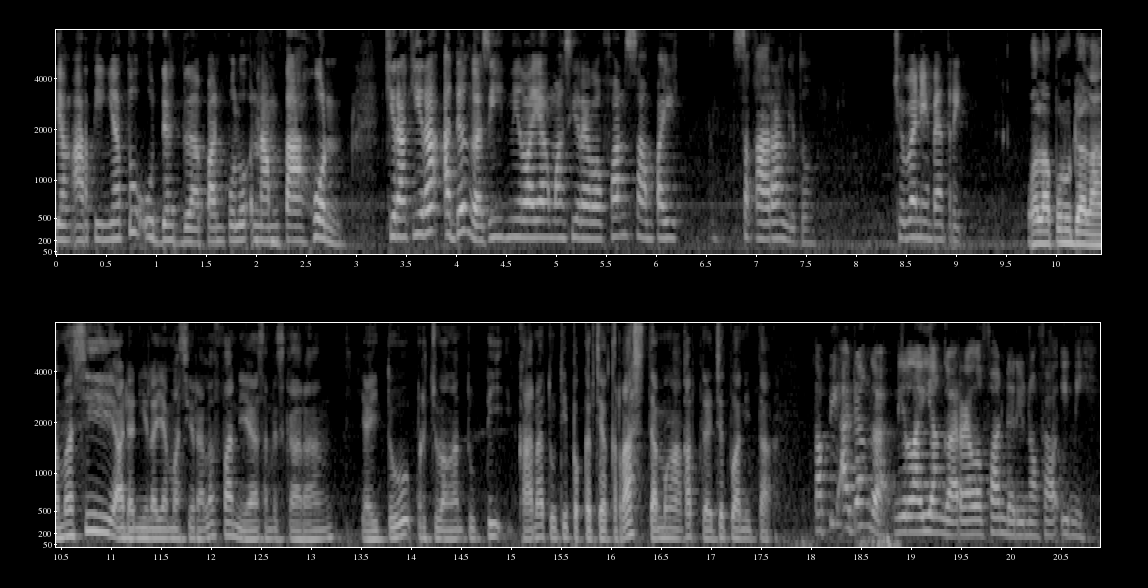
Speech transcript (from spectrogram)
yang artinya tuh udah 86 tahun. Kira-kira ada nggak sih nilai yang masih relevan sampai sekarang gitu? Coba nih Patrick. Walaupun udah lama sih ada nilai yang masih relevan ya sampai sekarang, yaitu perjuangan Tuti karena Tuti bekerja keras dan mengangkat derajat wanita. Tapi ada nggak nilai yang nggak relevan dari novel ini?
